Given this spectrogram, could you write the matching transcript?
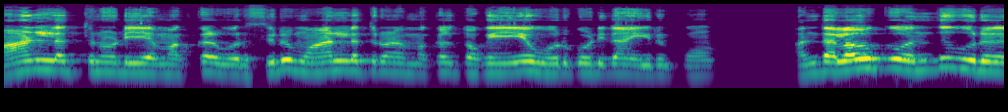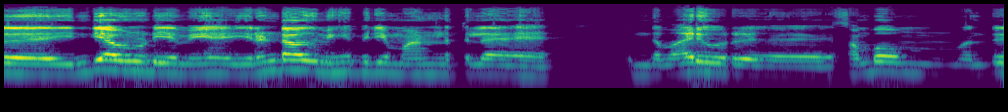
மாநிலத்தினுடைய மக்கள் ஒரு சிறு மாநிலத்தினுடைய மக்கள் தொகையே ஒரு கோடி தான் இருக்கும். அந்த அளவுக்கு வந்து ஒரு இந்தியாவினுடைய மிக இரண்டாவது மிகப்பெரிய மாநிலத்துல இந்த மாதிரி ஒரு சம்பவம் வந்து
